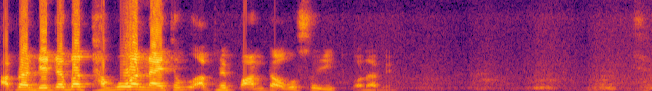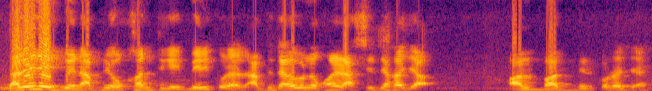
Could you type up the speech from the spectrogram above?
আপনার ডেট অফ বার্থ থাকুক আর নাই থাকুক, আপনি পাম্পটা অবশ্যই রিড করাবেন। তাহলে দেখবেন আপনি ওখান থেকে বের করে। আপনি তাহলে বলে ওখানে রাশি দেখা যায়? আলবাদ বের করা যায়।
